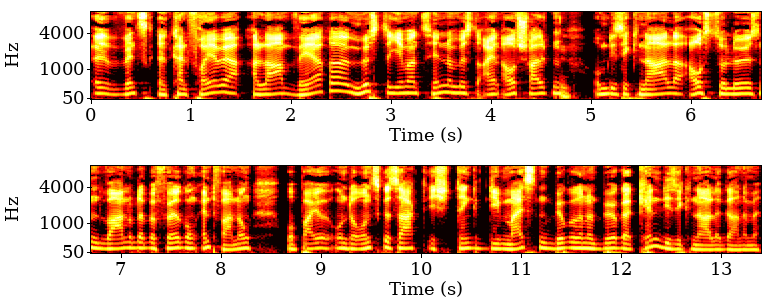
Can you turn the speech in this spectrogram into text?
äh, wenn es äh, kein Feuerwehralarm wäre, müsste jemand hin und müsste einen ausschalten, um die Signale auszulösen, Warnung der Bevölkerung, Entwarnung. Wobei unter uns gesagt, ich denke, die meisten Bürgerinnen und Bürger kennen die Signale gar nicht mehr.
